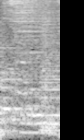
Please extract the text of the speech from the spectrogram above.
love so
